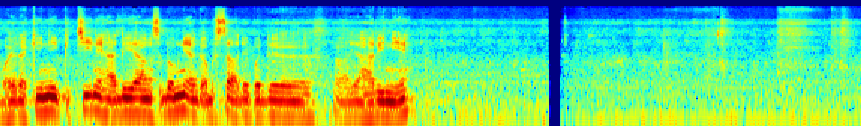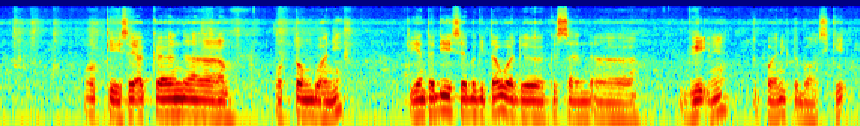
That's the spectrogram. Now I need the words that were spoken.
Buah Iraki ni kecil ni, ada yang sebelum ni agak besar daripada uh, yang hari ni eh. Okey, saya akan uh, potong buah ni. Okay, yang tadi saya bagi tahu ada kesan uh, grade ni. Tupai ni kita buang sikit.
